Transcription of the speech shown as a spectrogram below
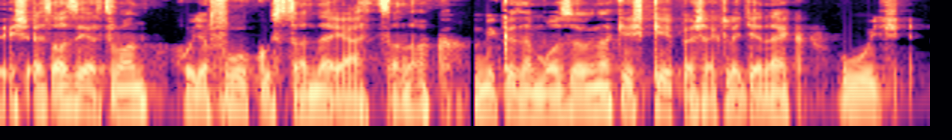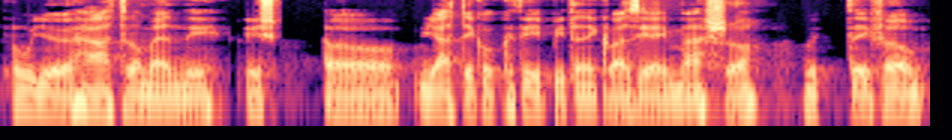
és ez azért van, hogy a fókusszal ne játszanak, miközben mozognak, és képesek legyenek úgy, úgy hátra menni, és a játékokat építeni kvázi egymásra, hogy tegyük fel,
